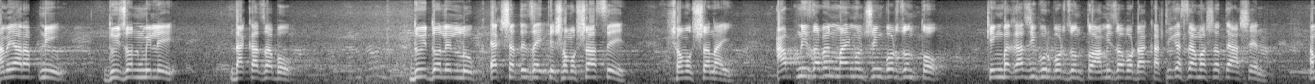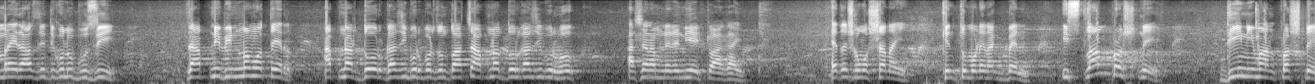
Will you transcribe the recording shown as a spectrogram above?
আমি আর আপনি দুইজন মিলে ঢাকা যাব। দুই দলের লোক একসাথে যাইতে সমস্যা আছে? সমস্যা নাই। আপনি যাবেন ময়মনসিং পর্যন্ত কিংবা গাজীপুর পর্যন্ত, আমি যাব ঢাকা। ঠিক আছে, আমার সাথে আসেন। আমরা এই রাজনীতিগুলো বুঝি। যে আপনি ভিন্ন মতের, আপনার দৌড় গাজীপুর পর্যন্ত। আচ্ছা আপনার দৌড় গাজীপুর হোক। আসেন, আপনারা নিয়ে একটু আগাই। এতে সমস্যা নাই। কিন্তু মনে রাখবেন, ইসলাম প্রশ্নে, দিন ইমান প্রশ্নে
